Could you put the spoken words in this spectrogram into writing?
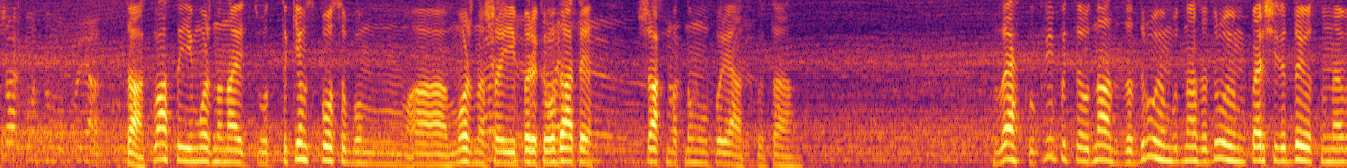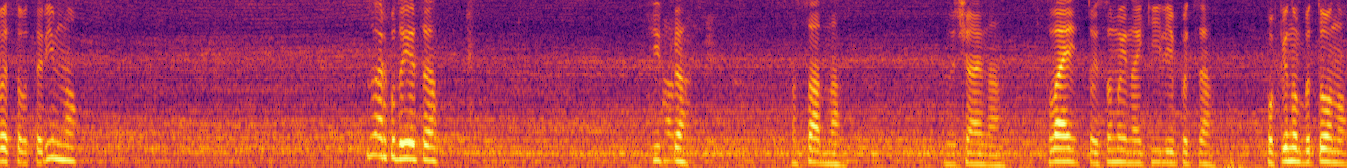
в шахматному порядку. Так, класти її можна навіть от таким способом, а можна ще її перекладати в шахматному порядку. Так. Легко кріпиться одна за другим, одна за другим. Перші ряди основне виставити рівно. Зверху дається сітка осадна, звичайна. Клей, той самий, на який ліпиться по пінобетону.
